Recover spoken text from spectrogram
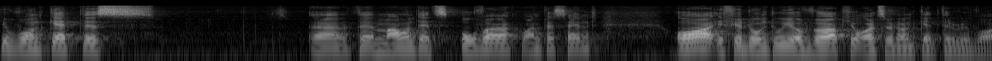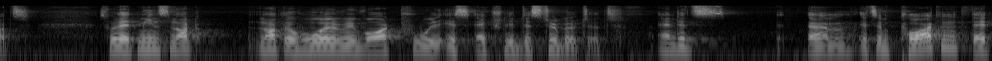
you won't get this, uh, the amount that's over 1%. Or if you don't do your work, you also don't get the rewards. So that means not not the whole reward pool is actually distributed. And it's, um, it's important that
